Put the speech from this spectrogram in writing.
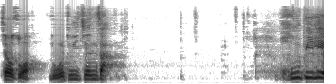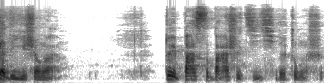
叫做罗锥坚赞。忽必烈的一生啊，对八思巴是极其的重视，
